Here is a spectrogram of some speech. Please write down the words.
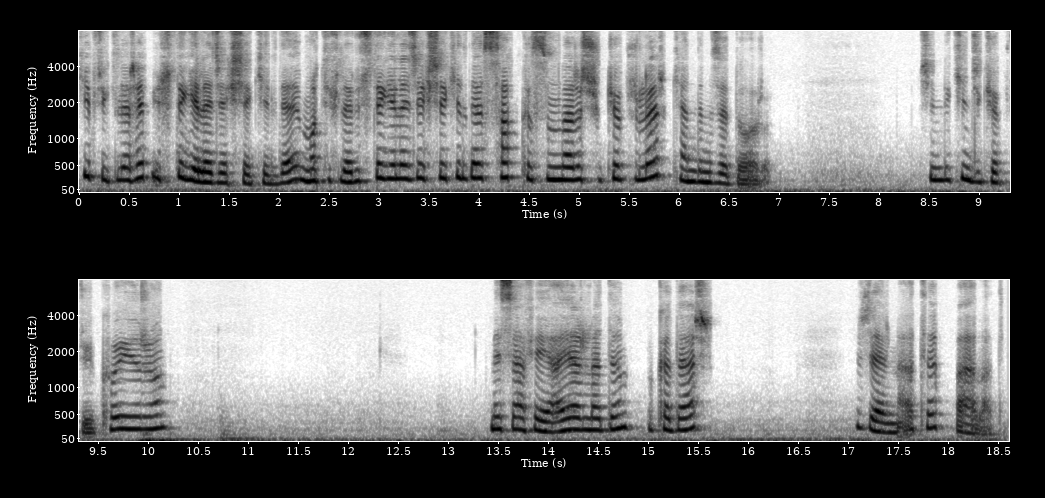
Kiprikler hep üste gelecek şekilde, motifler üste gelecek şekilde, sap kısımları şu köprüler kendimize doğru. Şimdi ikinci köprüyü koyuyorum. Mesafeyi ayarladım. Bu kadar. Üzerine atıp bağladım.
